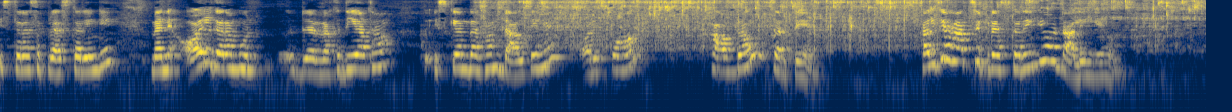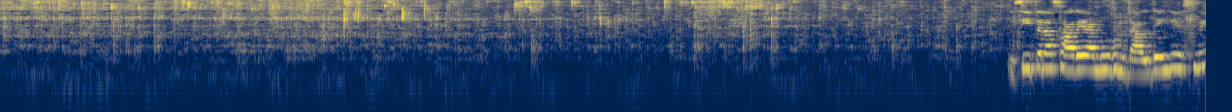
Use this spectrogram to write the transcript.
इस तरह से प्रेस करेंगे। मैंने ऑयल गर्म हो रख दिया था। तो इसके अंदर हम डालते हैं और इसको हम हाफ़ ब्राउन करते हैं। हल्के हाथ से प्रेस करेंगे और डालेंगे हम। इसी तरह सारे आलू हम डाल देंगे इसमें।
